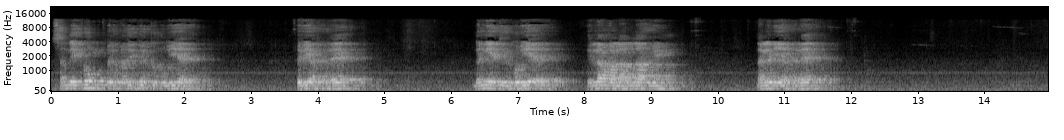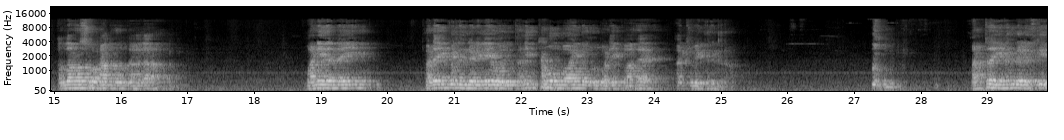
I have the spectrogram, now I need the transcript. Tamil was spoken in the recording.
சந்தைக்கும் பெரும் மதிப்பிற்கும் உரிய பெரியார்களே கண்ணியத்திற்குரிய எல்லாம் வல்ல அல்லாஹுவின் நல்லடியார்களே. அல்லாஹ் சுப்ஹானஹு மனிதனை படைப்பினங்களிலே ஒரு தனித்துவம் வாய்ந்த ஒரு படைப்பாக ஆக்கி வைத்திருக்கிறான். மற்ற இனங்களுக்கு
